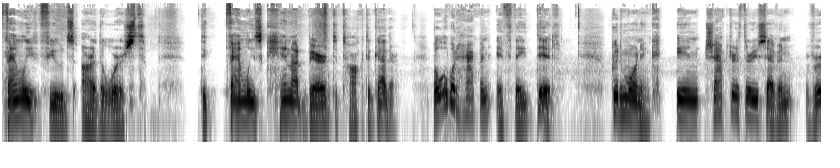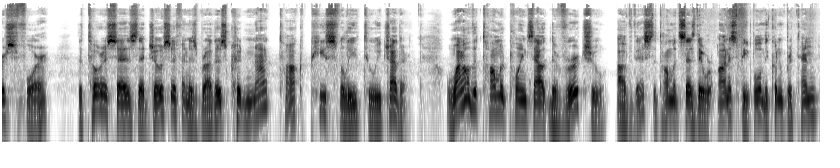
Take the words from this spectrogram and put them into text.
family feuds are the worst. The families cannot bear to talk together. But what would happen if they did? Good morning. In chapter 37, verse 4, the Torah says that Joseph and his brothers could not talk peacefully to each other. While the Talmud points out the virtue of this, the Talmud says they were honest people and they couldn't pretend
